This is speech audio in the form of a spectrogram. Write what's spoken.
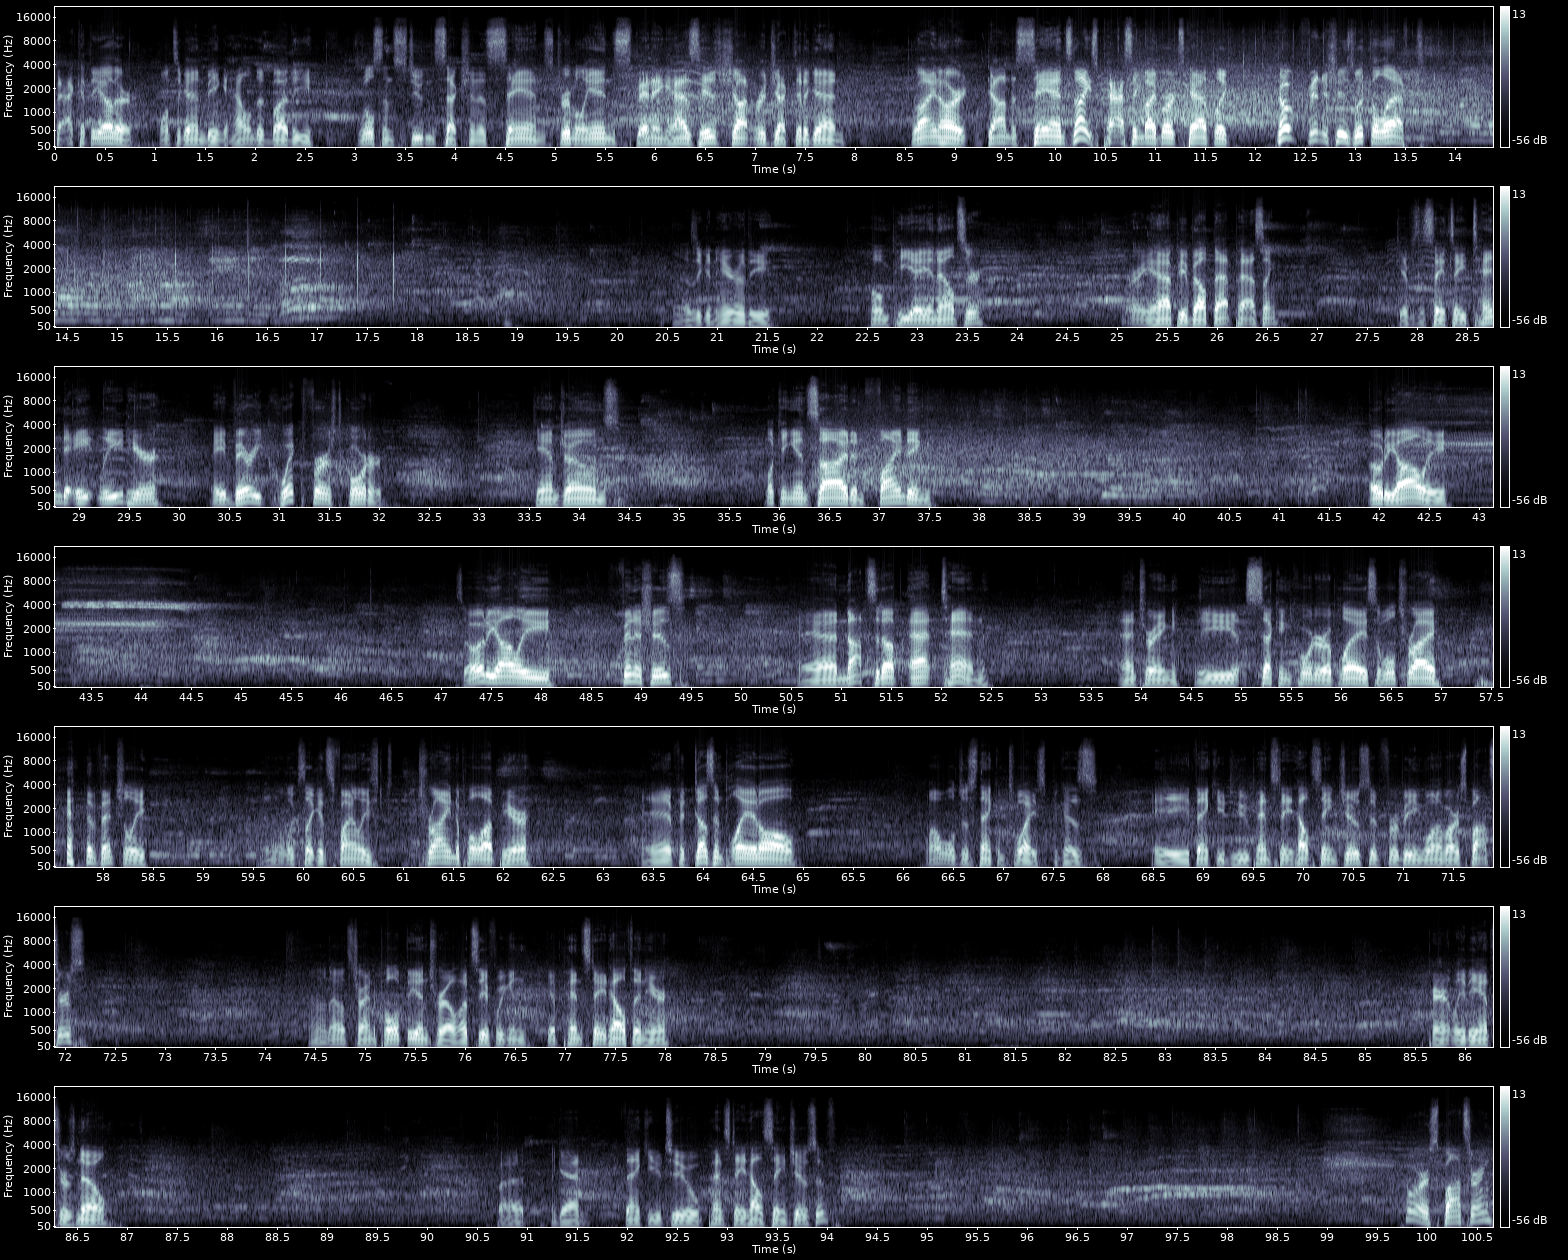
back at the other. Once again, being hounded by the Wilson student section as Sands dribbling in, spinning, has his shot rejected again. Reinhardt down to Sands. Nice passing by Berks Catholic. Koch finishes with the left. As you can hear, the home PA announcer very happy about that passing. Gives the Saints a 10 to 8 lead here. A very quick first quarter. Cam Jones looking inside and finding Odiali. So Odiali finishes and knots it up at 10, entering the second quarter of play. So we'll try eventually. And it looks like it's finally trying to pull up here. If it doesn't play at all, well, we'll just thank him twice because a thank you to Penn State Health St. Joseph for being one of our sponsors. Oh, now it's trying to pull up the intro. Let's see if we can get Penn State Health in here. Apparently, the answer is no. But again, Thank you to Penn State Health St. Joseph. Who are sponsoring.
